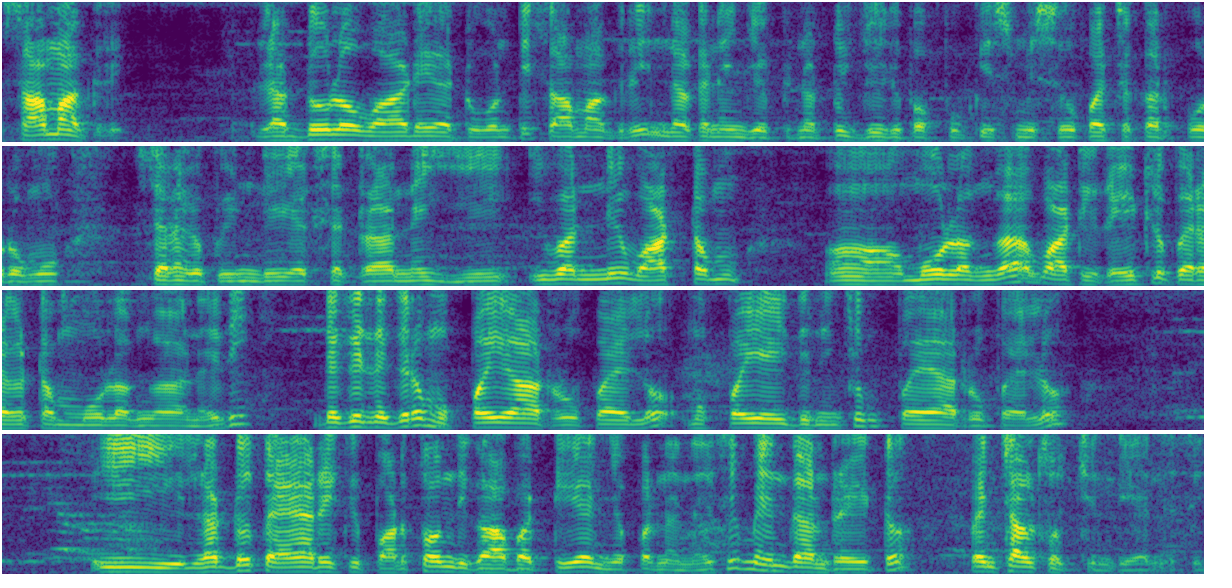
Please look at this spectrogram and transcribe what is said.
సామాగ్రి లడ్డూలో వాడే అటువంటి సామాగ్రి ఇందాక నేను చెప్పినట్టు జీడిపప్పు కిస్మిస్ పచ్చకర్పూరము శనగపిండి ఎక్సెట్రా నెయ్యి ఇవన్నీ వాడటం మూలంగా వాటి రేట్లు పెరగటం మూలంగా అనేది దగ్గర దగ్గర ముప్పై ఆరు రూపాయలు ముప్పై ఐదు నుంచి ముప్పై ఆరు రూపాయలు ఈ లడ్డు తయారీకి పడుతోంది కాబట్టి అని చెప్పని అనేసి మేము దాని రేటు పెంచాల్సి వచ్చింది అనేసి.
